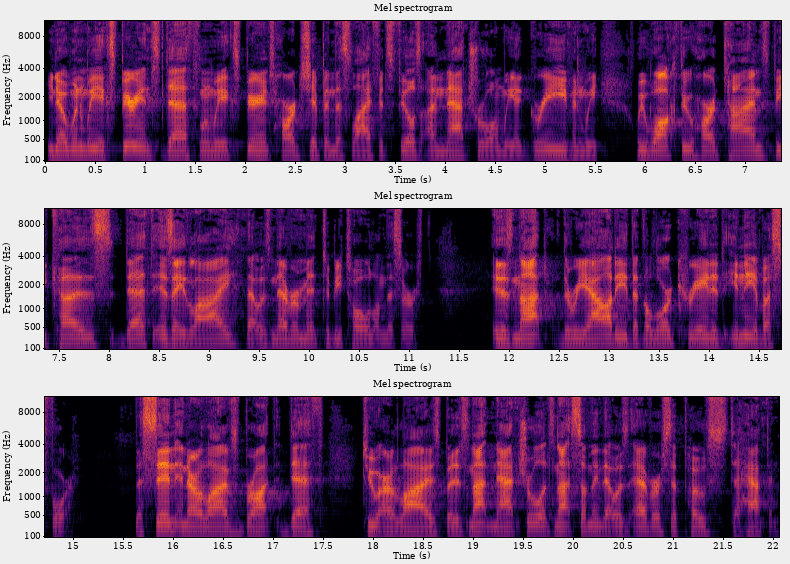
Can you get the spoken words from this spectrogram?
You know, when we experience death, when we experience hardship in this life, it feels unnatural and we grieve and we, we walk through hard times because death is a lie that was never meant to be told on this earth. It is not the reality that the Lord created any of us for. The sin in our lives brought death to our lives, but it's not natural. It's not something that was ever supposed to happen.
